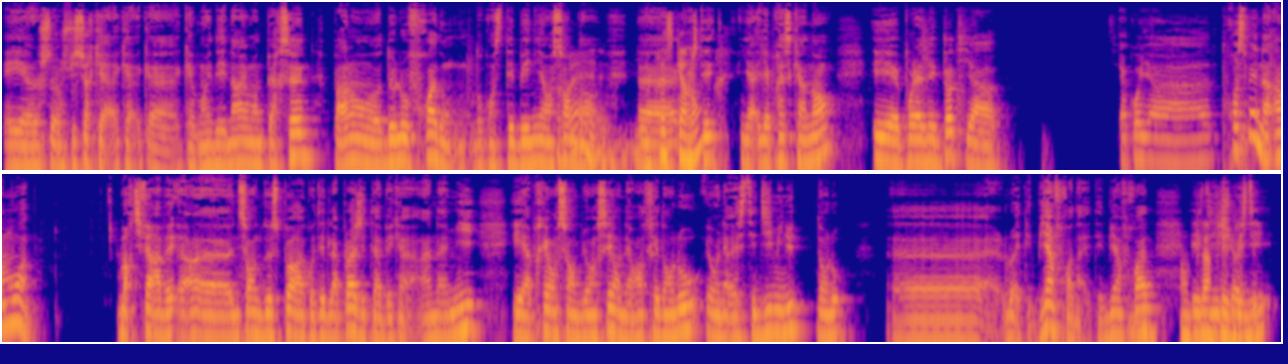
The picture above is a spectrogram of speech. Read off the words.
et euh, je, suis sûr qu'elles vont aider énormément de personnes. Parlons euh, de l'eau froide, donc, on s'était baigné ensemble dans, il y a presque un an. Il y, a, il y a, presque un an. Et euh, pour l'anecdote, il y a, il y a quoi? Il y a trois semaines, un mois. Mortifère avec une sorte de sport à côté de la plage. J'étais avec un, ami et après on s'est ambiancé, on est rentré dans l'eau et on est resté dix minutes dans l'eau. Euh, l'eau était bien froide, elle était bien froide. En et plein je suis resté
